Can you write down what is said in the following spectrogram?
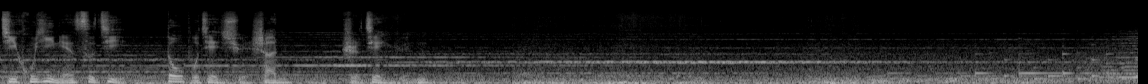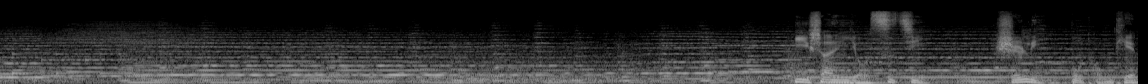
几乎一年四季都不见雪山，只见云。一山有四季，十里不同天。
